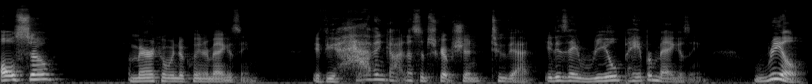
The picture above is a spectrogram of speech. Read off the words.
Also, American Window Cleaner magazine. If you haven't gotten a subscription to that, it is a real paper magazine, real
